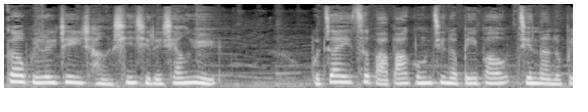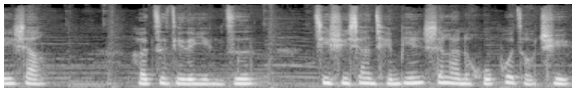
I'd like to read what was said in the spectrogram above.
告别了这一场欣喜的相遇，我再一次把八公斤的背包艰难的背上，和自己的影子。继续向前边深蓝的湖泊走去，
